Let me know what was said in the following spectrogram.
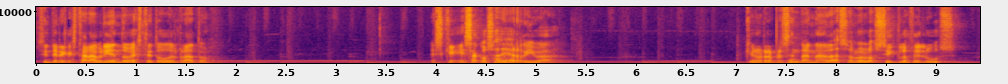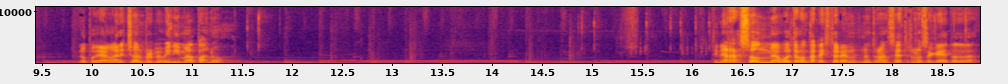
Sin tener que estar abriendo este todo el rato. Es que esa cosa de arriba Que no representa nada, solo los ciclos de luz Lo podrían haber hecho en el propio minimapa, ¿no? Tenía razón, me ha vuelto a contar la historia. Nuestros ancestros, no sé qué, tal.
